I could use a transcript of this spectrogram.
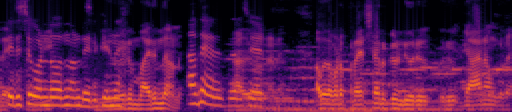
തിരിച്ചു കൊണ്ടുവന്നോണ്ടിരിക്കുന്നത് കൊണ്ടുവന്നുകൊണ്ടിരിക്കുന്നത് ഒരു മരുന്നാണ് അതെ അതെ തീർച്ചയായിട്ടും അപ്പൊ നമ്മുടെ പ്രേക്ഷകർക്ക് വേണ്ടി ഒരു ഒരു ഗാനം കൂടെ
